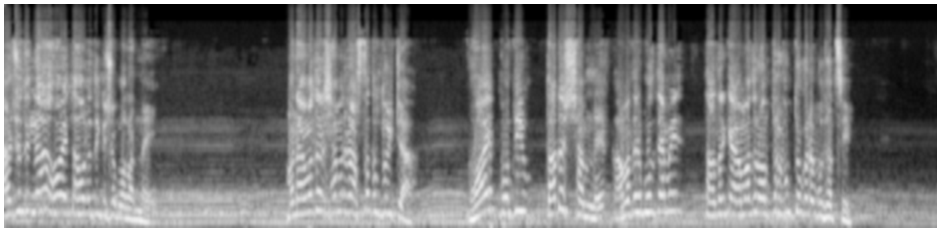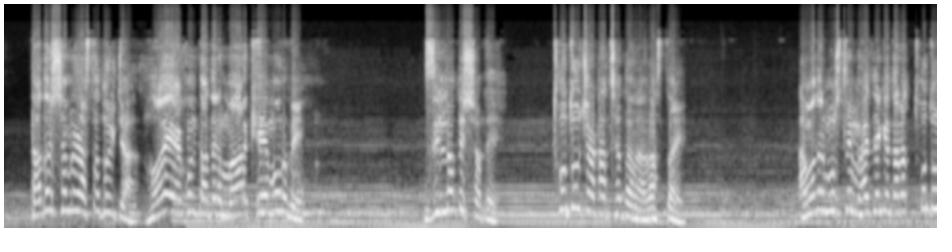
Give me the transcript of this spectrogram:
আর যদি না হয়, তাহলে তো কিছু বলার নাই। মানে আমাদের সামনে রাস্তা তো দুইটা। হয় প্রতি তাদের সামনে, আমাদের বলতে আমি তাদেরকে আমাদের অন্তর্ভুক্ত করে বোঝাচ্ছি। তাদের সামনে রাস্তা দুইটা। হয় এখন তাদের মার খেয়ে মরবে। জিল্লতের সাথে থুতু চাটাচ্ছে তারা রাস্তায়। আমাদের মুসলিম ভাইদেরকে তারা থুতু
